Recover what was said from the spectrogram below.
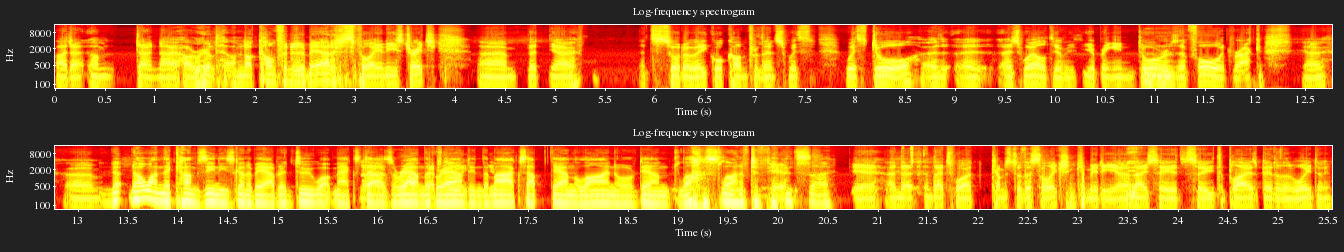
I don't I'm, don't know. I really I'm not confident about it by any stretch. Um, but you know it's sort of equal confidence with with Daw uh, uh, as well. You you bring in Daw as a forward ruck. You know, um, No, no one that comes in is going to be able to do what Max No, does around the absolutely. ground in the Yep. marks up down the line or down last line of defence. So yeah, and that and that's why it comes to the selection committee. Uh, They see it, see the players better than we do.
